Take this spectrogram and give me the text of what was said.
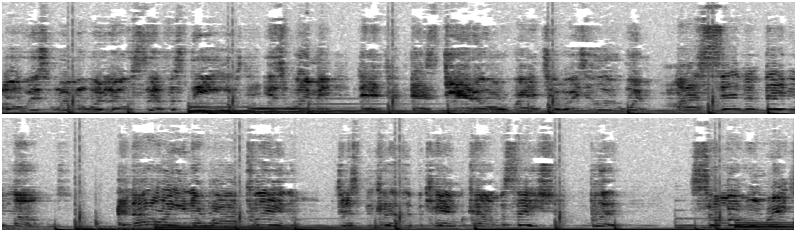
oh, it's women with low self-esteem. It's women that that's ghetto or ratchet or it's hood women. My seven baby mamas, and I don't even know why I claim them, just because it became a conversation. But some of them rich,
